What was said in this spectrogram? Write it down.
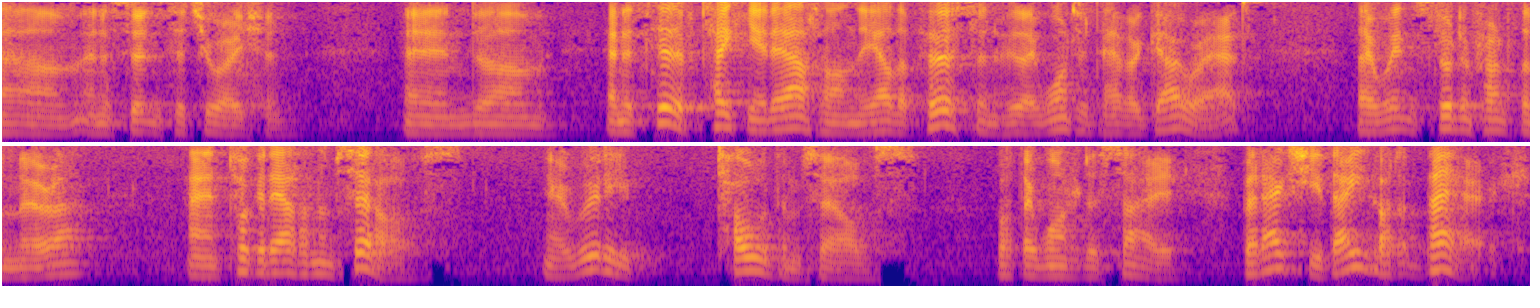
um, in a certain situation. And, um, and instead of taking it out on the other person who they wanted to have a go at, they went and stood in front of the mirror and took it out on themselves. You know, really told themselves what they wanted to say. But actually, they got it back.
